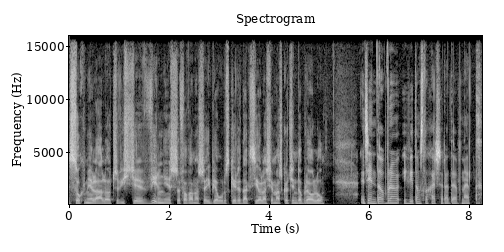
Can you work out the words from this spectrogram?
Suchmiel, ale oczywiście w Wilnie jest szefowa naszej białoruskiej redakcji Ola Siemaszko. Dzień dobry Olu. Dzień dobry i witam słuchaczy Radia Wnet.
